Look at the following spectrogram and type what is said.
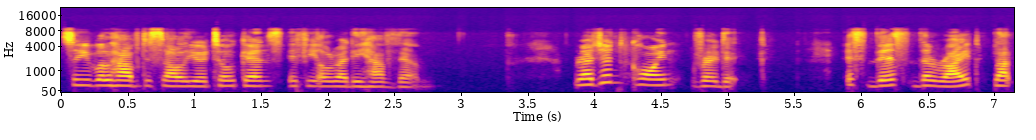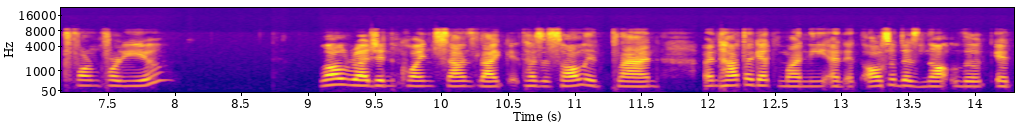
so you will have to sell your tokens if you already have them. Regen Coin verdict. Is this the right platform for you? Well, Regen Coin sounds like it has a solid plan on how to get money and it also does not look it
